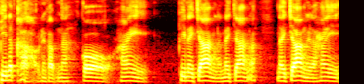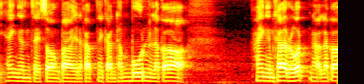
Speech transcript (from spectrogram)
พี่นักข่าวนะครับนะก็ให้พี่นายจ้างนะนายจ้างนะ นายจ้างเนี่ยนะให้ให้เงินใส่ซองไปนะครับ ในการทำบุญแล้วก็ให้เงินค่ารถนะแล้วก็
